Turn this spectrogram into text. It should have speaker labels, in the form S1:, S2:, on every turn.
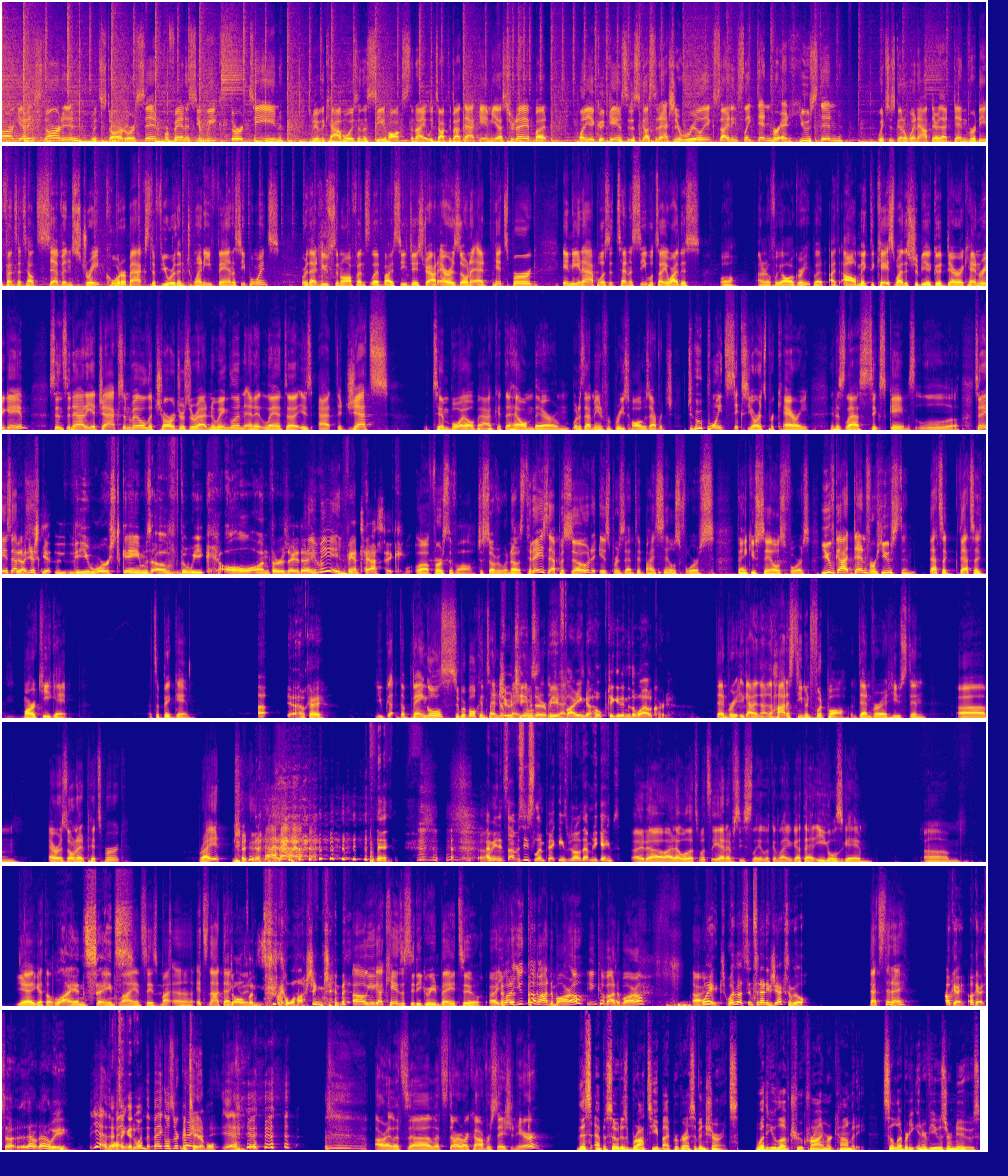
S1: Are getting started with Start or Sit for Fantasy Week 13. So we have the Cowboys and the Seahawks tonight. We talked about that game yesterday, but plenty of good games to discuss today. Actually, a really exciting slate. Denver at Houston. Which is going to win out there? That Denver defense that's held seven straight quarterbacks to fewer than 20 fantasy points, or that Houston offense led by CJ Stroud? Arizona at Pittsburgh, Indianapolis at Tennessee. We'll tell you why this, well, I don't know if we all agree, but I, will make the case why this should be a good Derrick Henry game. Cincinnati at Jacksonville, the Chargers are at New England, and Atlanta is at the Jets. Tim Boyle back at the helm there. And what does that mean for Breece Hall, who's averaged 2.6 yards per carry in his last six games? Ugh. Today's episode.
S2: Did I just get the worst games of the week all on Thursday today?
S1: What do you mean?
S2: Fantastic.
S1: Well, first of all, just so everyone knows, today's episode is presented by Salesforce. Thank you, Salesforce. You've got Denver, Houston. That's a that's a marquee game. That's a big game.
S2: Uh, yeah. Okay.
S1: You got the Bengals, Super Bowl contender.
S2: Two
S1: Bengals
S2: teams that are be
S1: Jaguars.
S2: fighting to hope to get into the wild card.
S1: Denver, you got it, the hottest team in football. Denver at Houston, um, Arizona at Pittsburgh, right?
S3: I mean, it's obviously slim pickings. We don't have that many games.
S1: I know, I know. Well, that's what's the NFC slate looking like? You got that Eagles game. Um, yeah, you got the
S2: Lions, Saints,
S1: Lions Saints. My, uh, it's not that good.
S2: Dolphins, Washington.
S1: Oh, you got Kansas City, Green Bay too. All right, you want? You can come on tomorrow. You can come on tomorrow. All right,
S2: Wait, what about Cincinnati, Jacksonville?
S1: that's today.
S2: Okay, okay, so that'll, that'll be
S1: Yeah, the,
S3: That's a good one.
S1: the Bengals are
S2: Be
S1: great.
S2: terrible.
S1: Yeah. All right, let's uh let's start our conversation here.
S4: This episode is brought to you by Progressive Insurance. Whether you love true crime or comedy, celebrity interviews or news,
